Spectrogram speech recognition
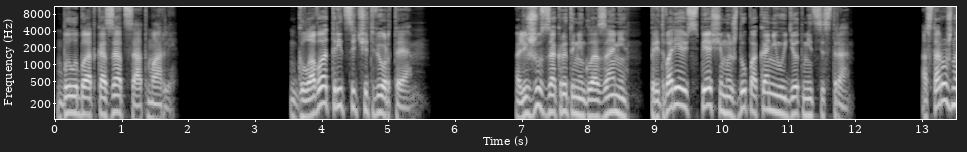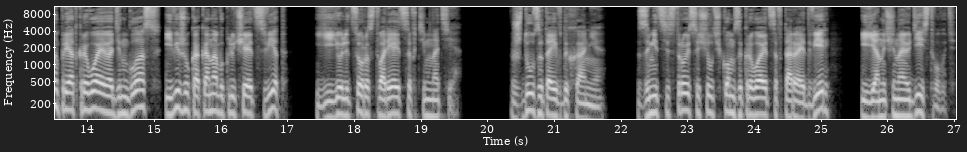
было бы отказаться от Марли. Глава 34. Лежу с закрытыми глазами, притворяюсь спящим и жду, пока не уйдет медсестра. Осторожно приоткрываю один глаз и вижу, как она выключает свет, ее лицо растворяется в темноте. Жду, затаив дыхание. За медсестрой со щелчком закрывается вторая дверь, и я начинаю действовать.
